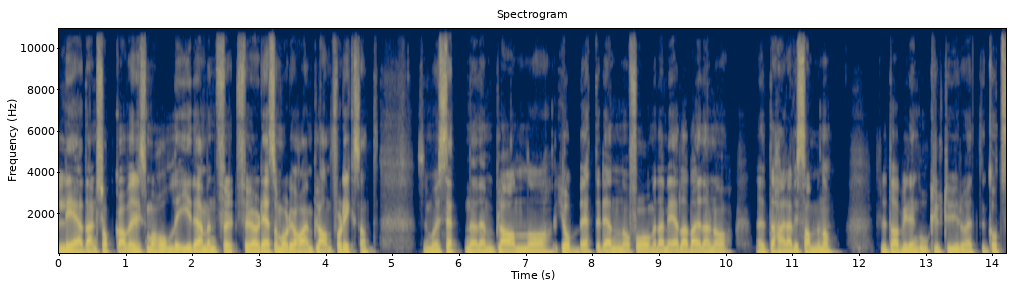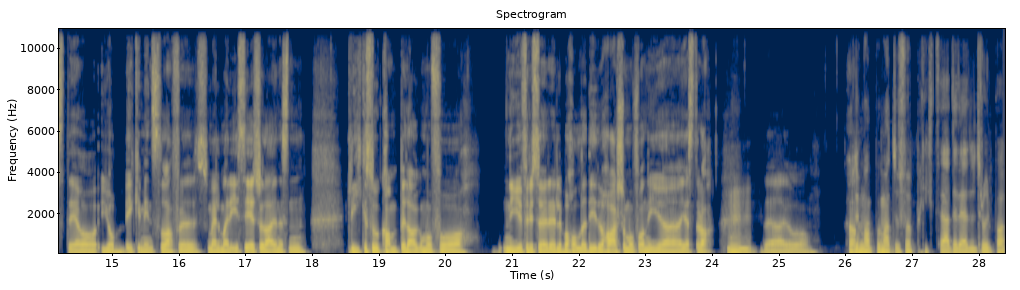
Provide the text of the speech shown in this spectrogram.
lederens oppgave, liksom å holde i det, men før, før det så må du jo ha en plan for det, ikke sant? Så du må jo sette ned den planen og jobbe etter den og få med deg medarbeideren, og dette her er vi sammen om. For da blir det en god kultur og et godt sted å jobbe, ikke minst. Da. For som Elle Marie sier, så det er jo nesten like stor kamp i dag om å få nye frisører, eller beholde de du har, som å få nye gjester. da. Mm. Det er jo Ja. Du må på en måte forplikte deg til det du tror på.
